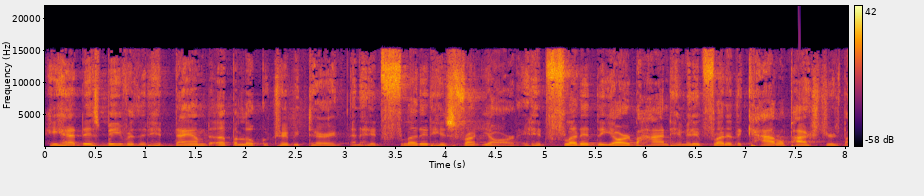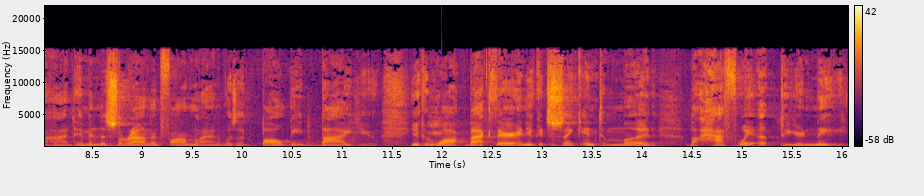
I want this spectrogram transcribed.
He had this beaver that had dammed up a local tributary and it had flooded his front yard. It had flooded the yard behind him. It had flooded the cattle pastures behind him. And the surrounding farmland was a boggy bayou. You could walk back there and you could sink into mud about halfway up to your knee.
